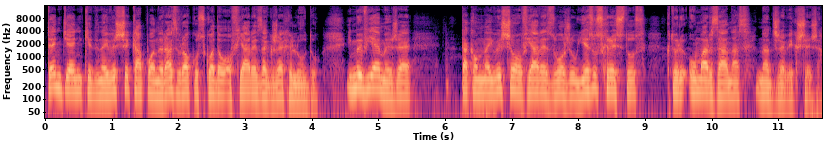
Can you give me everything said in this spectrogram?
ten dzień, kiedy najwyższy kapłan raz w roku składał ofiarę za grzechy ludu. I my wiemy, że taką najwyższą ofiarę złożył Jezus Chrystus, który umarł za nas na drzewie krzyża.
